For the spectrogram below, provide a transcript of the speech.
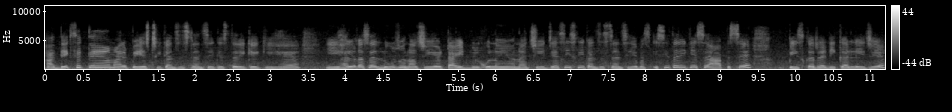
आप देख सकते हैं हमारे पेस्ट की कंसिस्टेंसी किस तरीके की है। ये हल्का सा लूज़ होना चाहिए टाइट बिल्कुल नहीं होना चाहिए। जैसी इसकी कंसिस्टेंसी है, बस इसी तरीके से आप इसे पीस कर रेडी कर लीजिए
